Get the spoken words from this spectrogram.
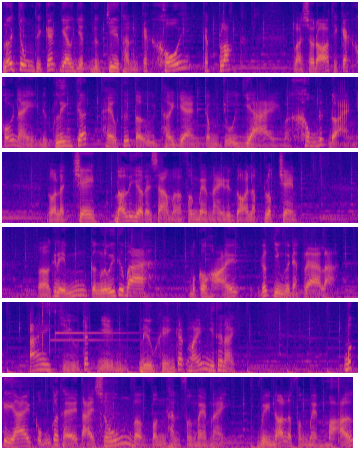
Nói chung thì các giao dịch được chia thành các khối, các block và sau đó thì các khối này được liên kết theo thứ tự thời gian trong chuỗi dài và không đứt đoạn gọi là chain. Đó là lý do tại sao mà phần mềm này được gọi là blockchain. Ở cái điểm cần lưu ý thứ ba, một câu hỏi rất nhiều người đặt ra là ai chịu trách nhiệm điều khiển các máy như thế này? Bất kỳ ai cũng có thể tải xuống và vận hành phần mềm này vì nó là phần mềm mở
